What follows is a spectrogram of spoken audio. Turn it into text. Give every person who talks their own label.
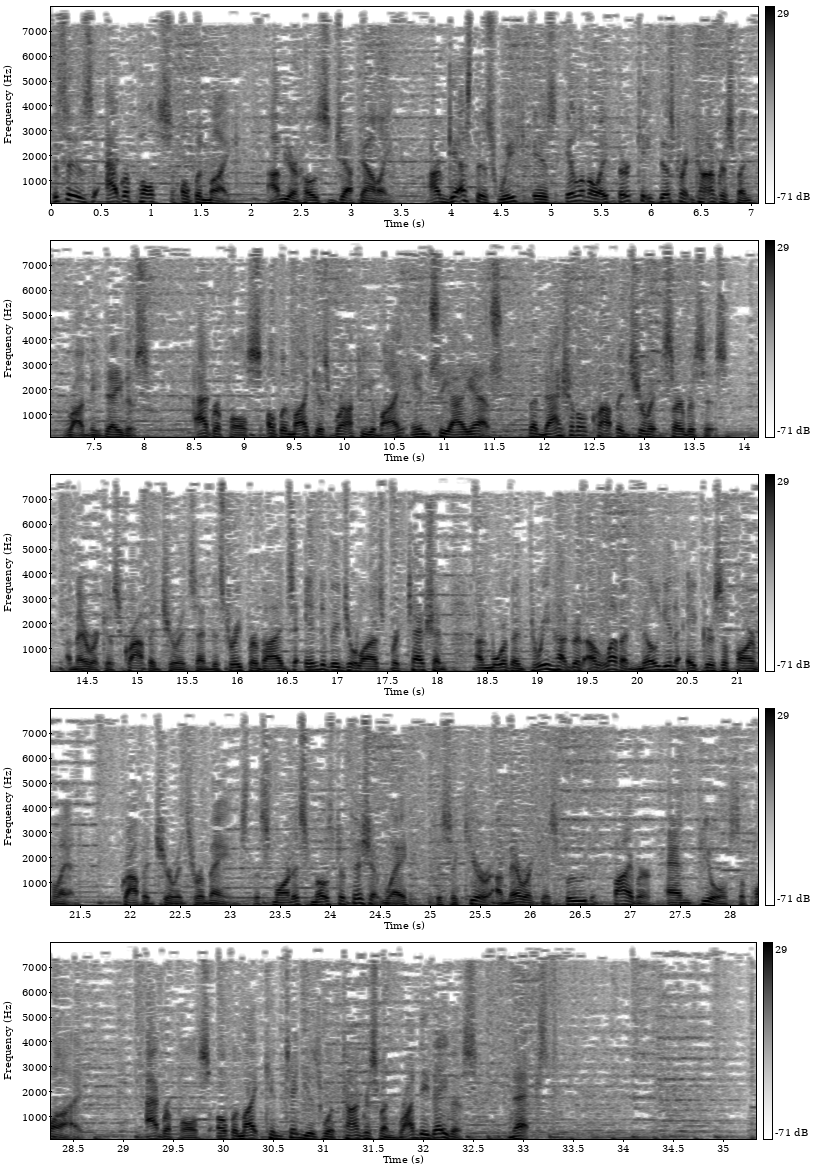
Speaker 1: This is AgriPulse Open Mic. I'm your host, Jeff Nalley. Our guest this week is Illinois 13th District Congressman Rodney Davis. AgriPulse Open Mic is brought to you by NCIS, the National Crop Insurance Services. America's crop insurance industry provides individualized protection on more than 311 million acres of farmland. Crop insurance remains the smartest, most efficient way to secure America's food, fiber, and fuel supply. AgriPulse Open Mic continues with Congressman Rodney Davis next.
